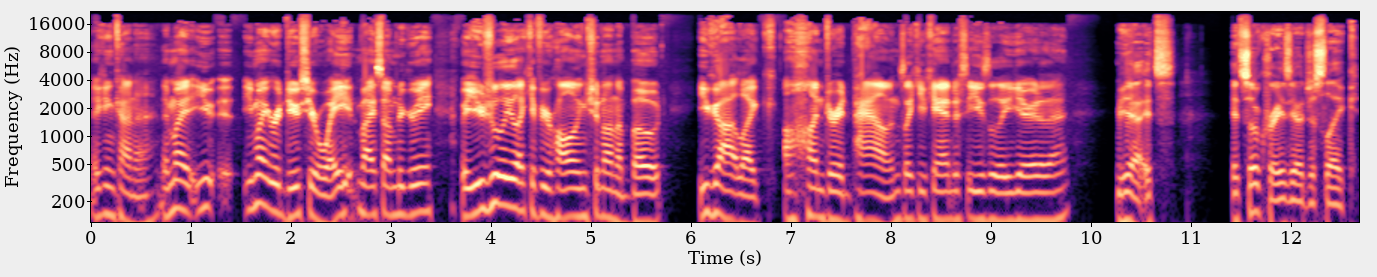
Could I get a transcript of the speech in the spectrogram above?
they can kind of they might you you might reduce your weight by some degree, but usually like if you're hauling shit on a boat, you got like a hundred pounds, like you can't just easily get rid of that. Yeah, it's it's so crazy. I just like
